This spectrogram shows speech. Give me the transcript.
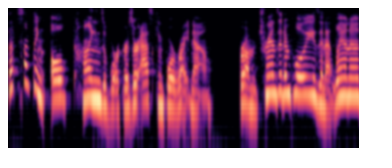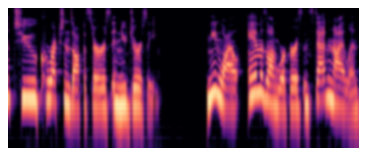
that's something all kinds of workers are asking for right now, from transit employees in Atlanta to corrections officers in New Jersey. Meanwhile, Amazon workers in Staten Island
